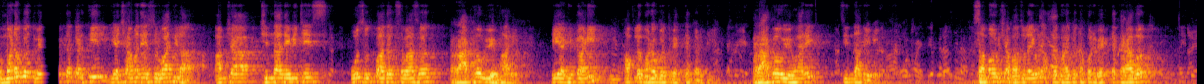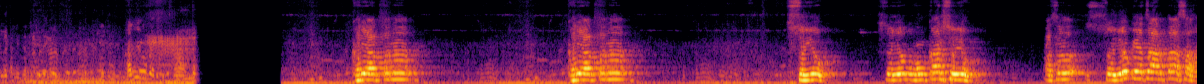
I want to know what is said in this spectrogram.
मनोगत व्यक्त करतील. याच्यामध्ये सुरुवातीला आमच्या चिंदादेवीचे ऊस उत्पादक सभासद राघव व्यवहारे हे या ठिकाणी आपलं मनोगत व्यक्त करतील. राघव व्यवहारे चिंदादेवी समोरच्या बाजूला येऊन आपलं मनोगत आपण व्यक्त करावं. खऱ्या अर्थानं खऱ्या अर्थानं सहयोग सहयोग ओंकार सहयोग असं सहयोग याचा अर्थ असा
